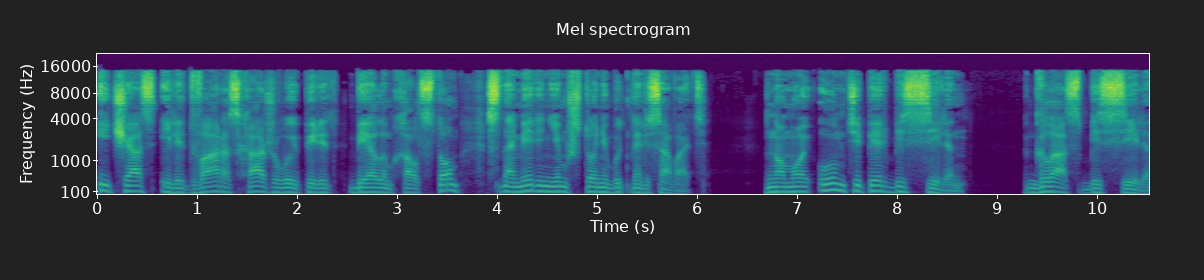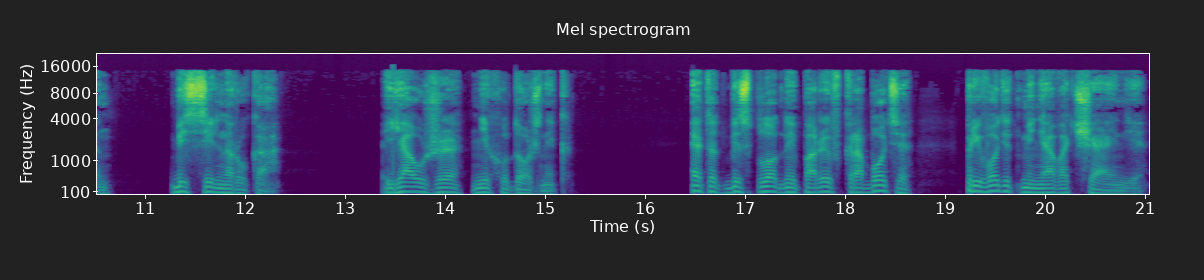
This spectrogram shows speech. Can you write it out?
и час или два расхаживаю перед белым холстом с намерением что-нибудь нарисовать. Но мой ум теперь бессилен, глаз бессилен, бессильна рука. Я уже не художник. Этот бесплодный порыв к работе приводит меня в отчаяние.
